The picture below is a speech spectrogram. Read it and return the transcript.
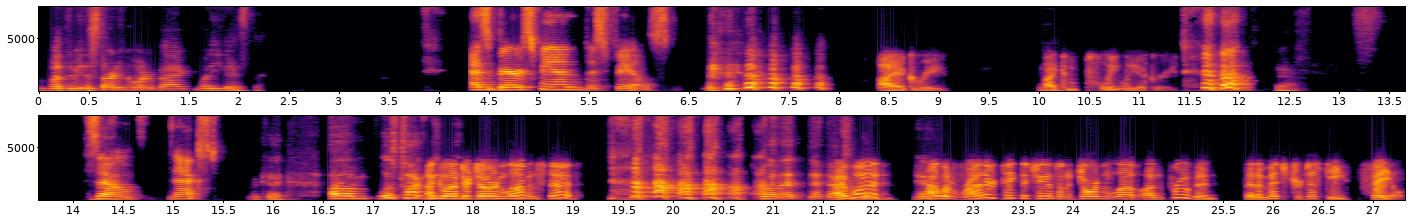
but to be the starting quarterback, what do you guys think? As a Bears fan, this fails. I agree. Yeah. I completely agree. yeah. So next. Okay. Um, let's talk. I go after Jordan Love instead. well, that, that I would. Good, yeah. I would rather take the chance on a Jordan Love unproven than a Mitch Trubisky failed.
